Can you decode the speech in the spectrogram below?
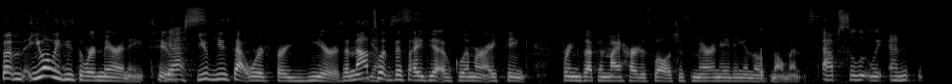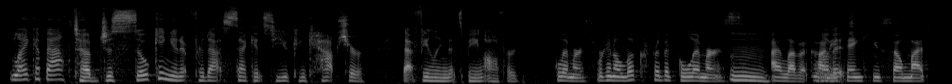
But you always use the word marinate too. Yes. You've used that word for years. And that's what this idea of glimmer, I think, brings up in my heart as well. It's just marinating in those moments. Absolutely. And like a bathtub, just soaking in it for that second so you can capture that feeling that's being offered. Glimmers. We're going to look for the glimmers. I love it, Mm. Love Connie. it. Thank you so much.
